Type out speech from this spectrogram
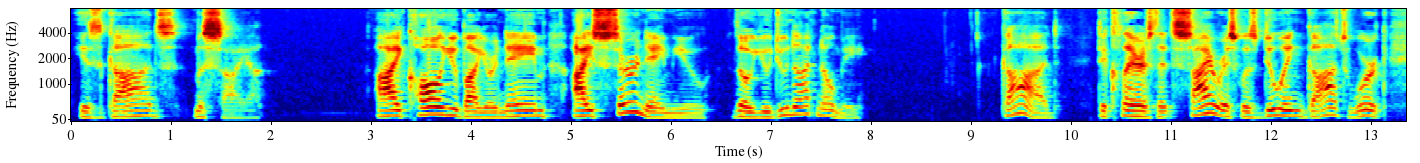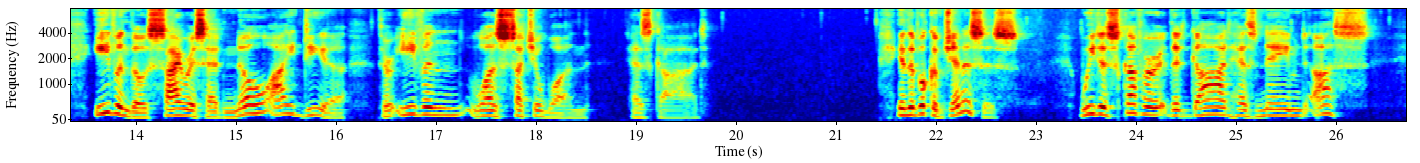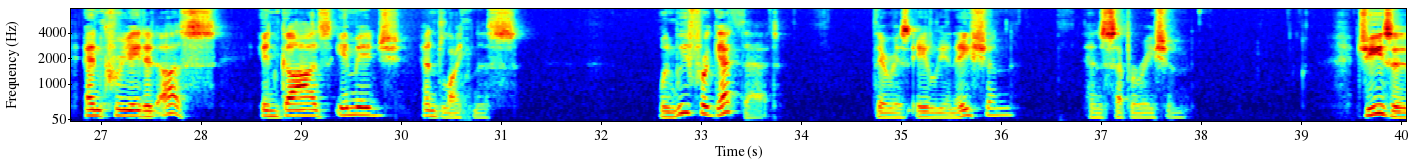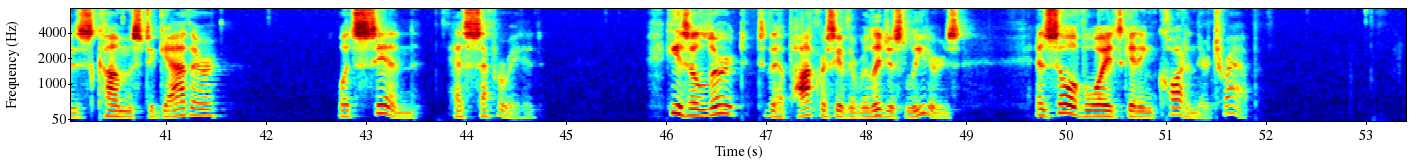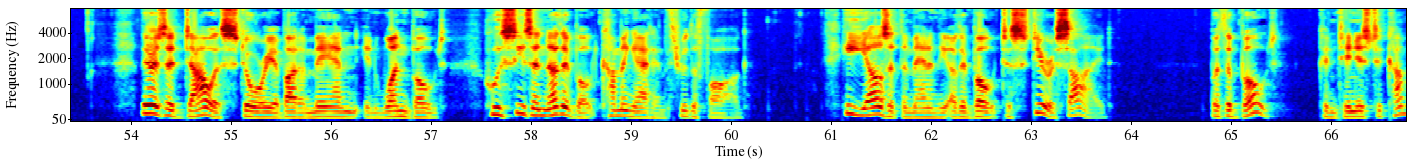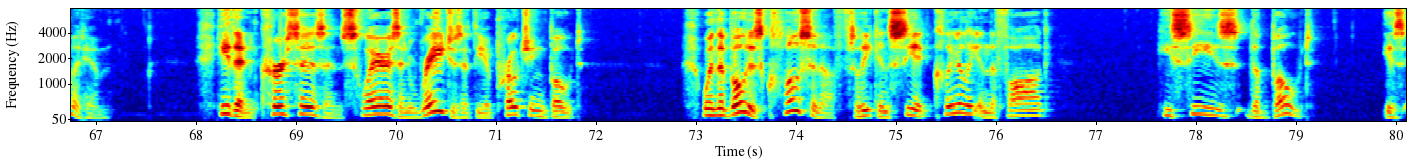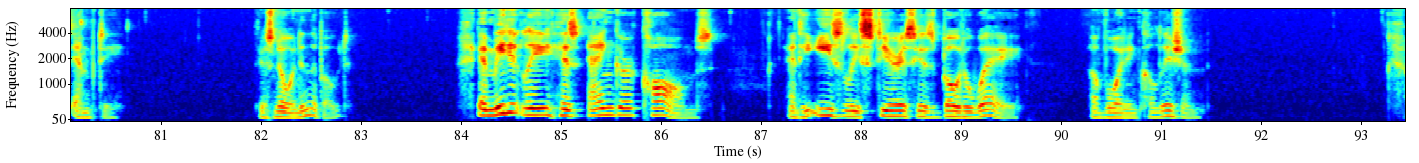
is God's Messiah. I call you by your name, I surname you, though you do not know me. God declares that Cyrus was doing God's work, even though Cyrus had no idea there even was such a one as God. In the book of Genesis, we discover that God has named us and created us in God's image and likeness. When we forget that, there is alienation and separation. Jesus comes to gather what sin has separated. He is alert to the hypocrisy of the religious leaders and so avoids getting caught in their trap. There is a Taoist story about a man in one boat who sees another boat coming at him through the fog. He yells at the man in the other boat to steer aside, but the boat continues to come at him. He then curses and swears and rages at the approaching boat. When the boat is close enough so he can see it clearly in the fog, he sees the boat is empty. There's no one in the boat. Immediately his anger calms, and he easily steers his boat away, avoiding collision.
